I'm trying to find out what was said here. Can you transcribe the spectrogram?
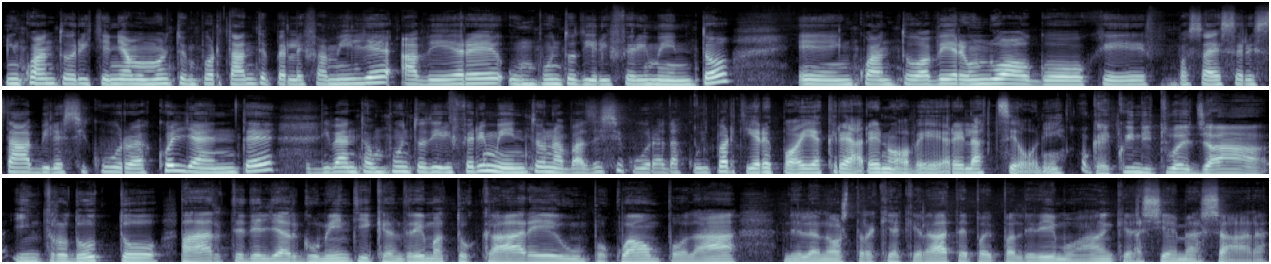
in quanto riteniamo molto importante per le famiglie avere un punto di riferimento in quanto avere un luogo che possa essere stabile, sicuro e accogliente diventa un punto di riferimento una base sicura da cui partire poi a creare nuove relazioni. Ok, quindi tu hai già introdotto parte degli argomenti che andremo a toccare un po' qua, un po' là nella nostra chiacchierata e poi parleremo anche assieme a Sara.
